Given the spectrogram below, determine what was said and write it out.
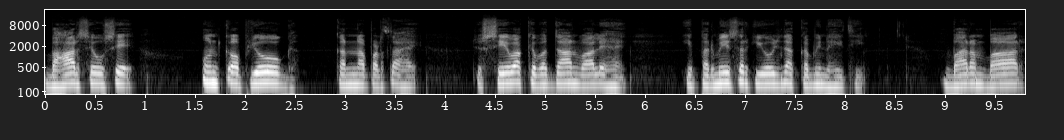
बाहर से उसे उनका उपयोग करना पड़ता है, जो सेवा के मतदान वाले हैं। ये परमेश्वर की योजना कभी नहीं थी। बारंबार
